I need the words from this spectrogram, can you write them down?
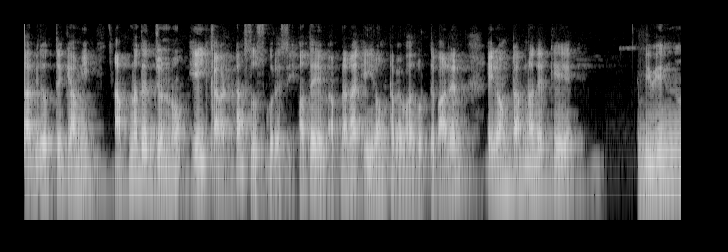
তার ভিতর থেকে আমি আপনাদের জন্য এই কালারটা চুজ করেছি। অতএব আপনারা এই রংটা ব্যবহার করতে পারেন। এই রংটা আপনাদেরকে বিভিন্ন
